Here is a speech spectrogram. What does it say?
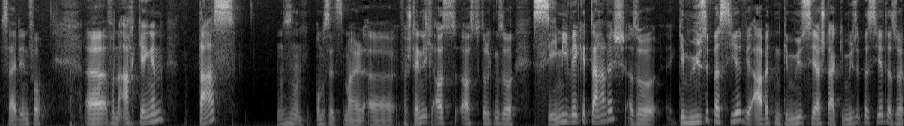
Side-Info, äh, von acht Gängen, das um es jetzt mal äh, verständlich aus, auszudrücken, so semi-vegetarisch, also gemüsebasiert. Wir arbeiten Gemüse sehr stark gemüsebasiert. Also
